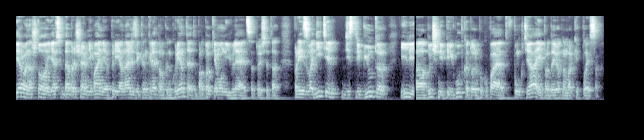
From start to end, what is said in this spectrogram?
Первое, на что я всегда обращаю внимание при анализе конкретного конкурента, это про то, кем он является. То есть это производитель, дистрибьютор или обычный перекуп, который покупает в пункте А и продает на маркетплейсах.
